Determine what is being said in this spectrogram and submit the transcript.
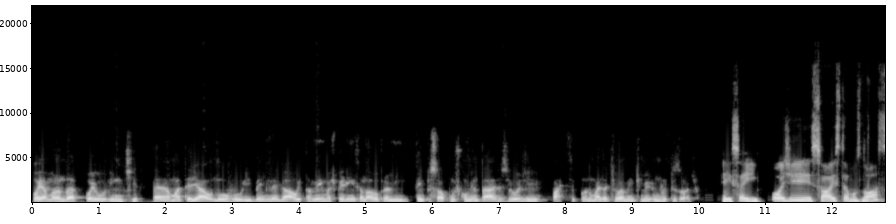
Oi, Amanda. Oi, ouvinte. É um material novo e bem legal e também uma experiência nova para mim. Sempre só com os comentários e hoje participando mais ativamente mesmo do episódio. É isso aí. Hoje só estamos nós,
